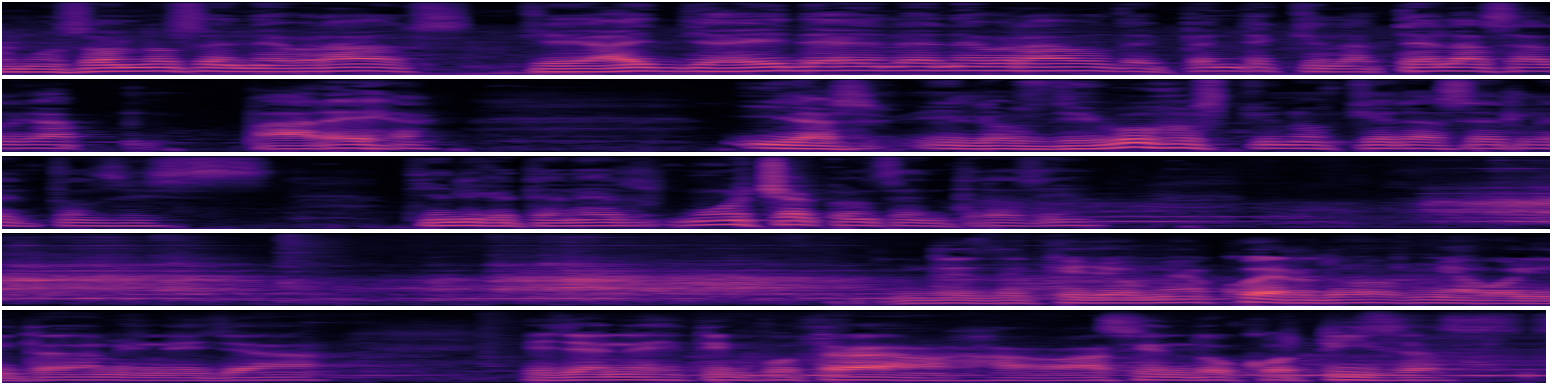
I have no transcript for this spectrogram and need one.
como son los enhebrados, que hay, de ahí del enhebrado depende que la tela salga pareja y, las, y los dibujos que uno quiere hacerle, entonces tiene que tener mucha concentración. Desde que yo me acuerdo, mi abuelita también, ella, ella en ese tiempo trabajaba haciendo cotizas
